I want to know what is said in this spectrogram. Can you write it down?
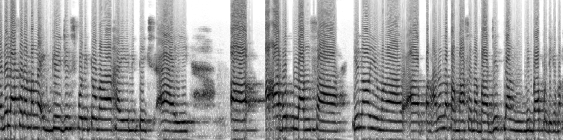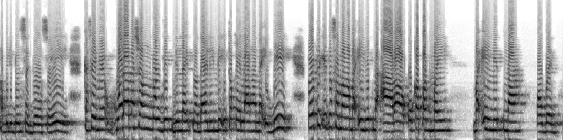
Kadalasan ng mga ingredients po nito mga kainitics ay ah, aabot lang sa you know yung mga ah, pang ano na pang masa na budget lang, 'di ba? Pwede ka makabili doon sa grocery. Kasi may wala na siyang no bake delight no dahil hindi ito kailangan na i-bake. Perfect ito sa mga mainit na araw o kapag may mainit na oven.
